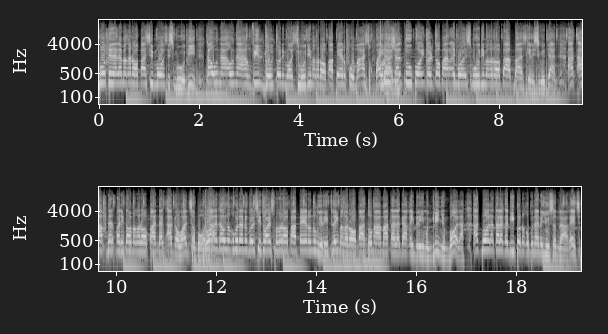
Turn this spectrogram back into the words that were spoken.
Buti na lang mga ropa si Moses Moody. Kauna-unahang field goal to ni Moses Moody mga ropa pero pumasok pa yan. Crucial 2-pointer to para kay Moses Moody mga ropa. Basket is good yan. At after pa nito mga ropa, nag-agawan sa bola. Bola daw ng kubunan ng Golden State Warriors mga ropa pero nung ni-replay mga ropa, tumama talaga kay Draymond Green yung bola at bola talaga dito ng kubunan ng Houston Rockets.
